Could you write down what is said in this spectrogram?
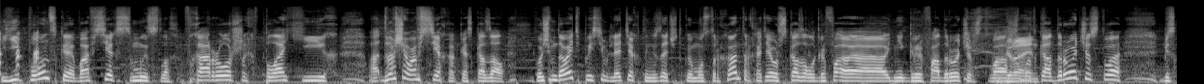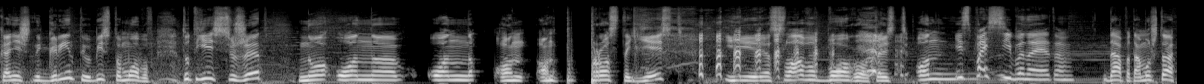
японская во всех смыслах. В хороших, в плохих. а, да вообще во всех, как я сказал. В общем, давайте поясним для тех, кто не знает, что такое Monster Hunter. Хотя я уже сказал графа, э, не графодрочерство, а шмоткодрочерство, бесконечный гринт и убийство мобов. Тут есть сюжет, но он... э, он, он, он просто есть, и слава богу, то есть он И спасибо на этом. да, потому что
